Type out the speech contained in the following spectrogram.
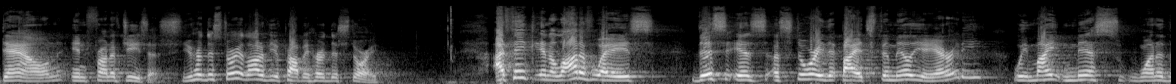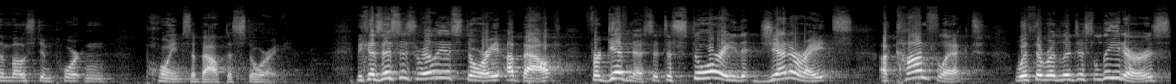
down in front of Jesus. You heard this story? A lot of you have probably heard this story. I think in a lot of ways, this is a story that by its familiarity, we might miss one of the most important points about the story. Because this is really a story about forgiveness. It's a story that generates a conflict with the religious leaders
